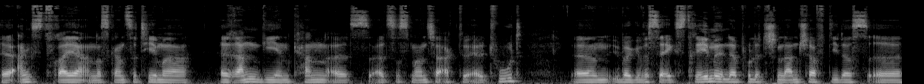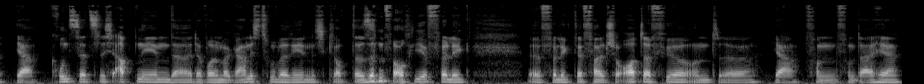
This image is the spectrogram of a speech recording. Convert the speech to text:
äh, angstfreier an das ganze Thema rangehen kann, als, als es manche aktuell tut. Ähm, über gewisse Extreme in der politischen Landschaft, die das äh, ja grundsätzlich abnehmen, da, da wollen wir gar nicht drüber reden. Ich glaube, da sind wir auch hier völlig, äh, völlig der falsche Ort dafür und äh, ja, von, von daher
